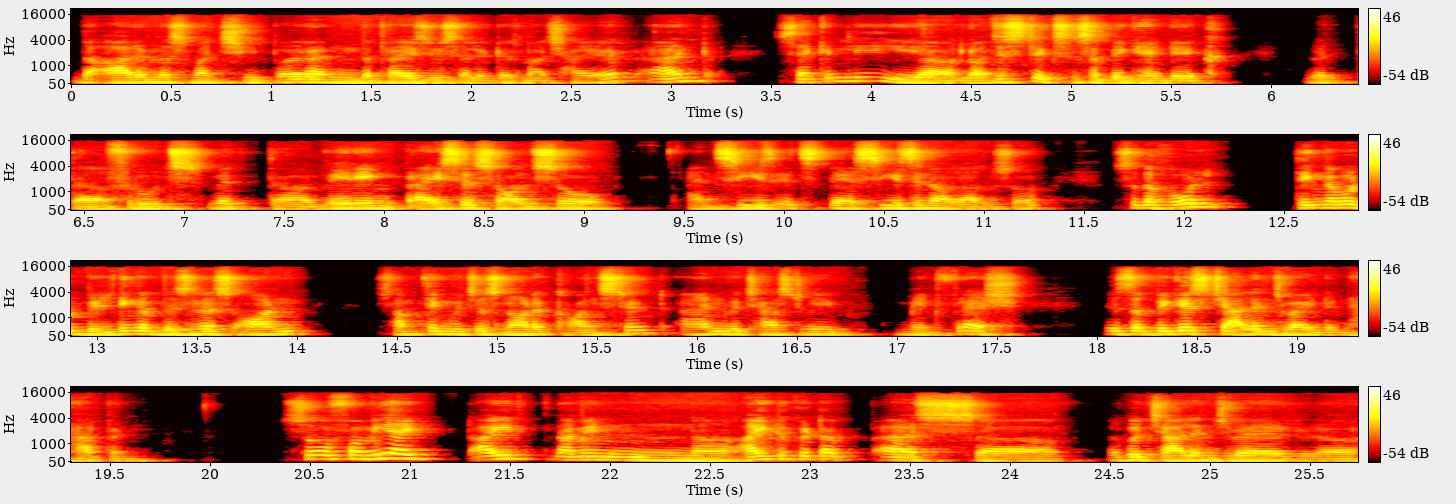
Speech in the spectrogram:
the RM is much cheaper and the price you sell it is much higher. And secondly, uh, logistics is a big headache with fruits with varying prices also and sees it's their seasonal also. So the whole thing about building a business on something which is not a constant and which has to be made fresh is the biggest challenge why it didn't happen. So for me, I I I mean uh, I took it up as uh, a good challenge where uh,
